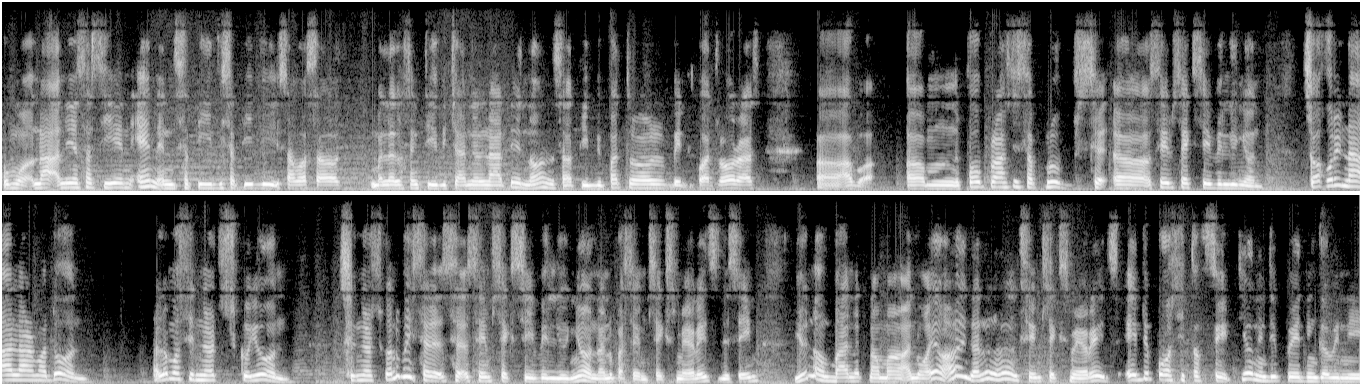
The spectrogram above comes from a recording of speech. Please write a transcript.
kumu- na ano yan sa CNN and sa TV, sa TV, sa, sa malalaking TV channel natin, no? Sa TV Patrol, 24 oras, uh, um, Pope Francis approved uh, same-sex civil union. So ako rin na-alarma doon. Alam mo, sinerch ko yun. Sinerch ko, ano ba yung se- se- same-sex civil union? Ano ba, same-sex marriage? The same? Yun ang banat ng mga ano ngayon. Ay, ganun, ganun, same-sex marriage. Eh, deposit of faith yun. Hindi pwedeng gawin ni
